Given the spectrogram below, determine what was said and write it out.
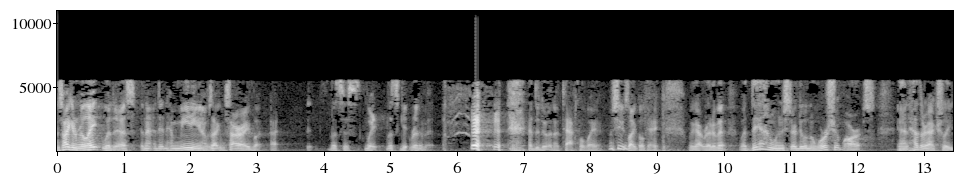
so I can relate with this, and I didn't have meaning. I was like, I'm sorry, but I, let's just wait, let's get rid of it. had to do it in a tactful way. And she was like, okay, we got rid of it. But then when we started doing the worship arts, and Heather actually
